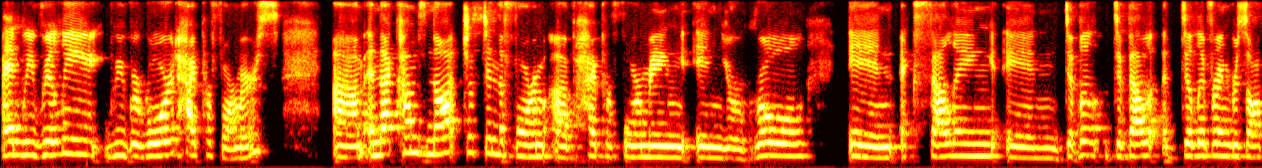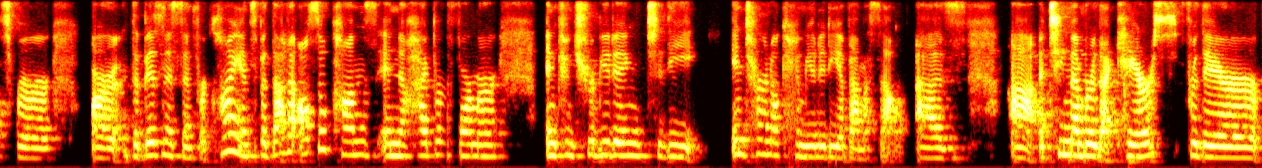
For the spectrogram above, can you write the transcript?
And we really we reward high performers. Um, and that comes not just in the form of high performing in your role, in excelling, in de- develop, delivering results for our the business and for clients, but that also comes in a high performer and contributing to the internal community of MSL as uh, a team member that cares for their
